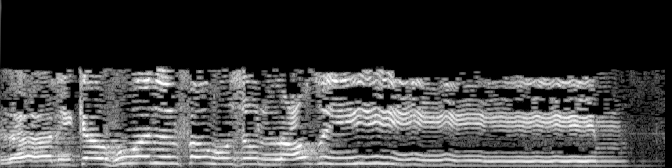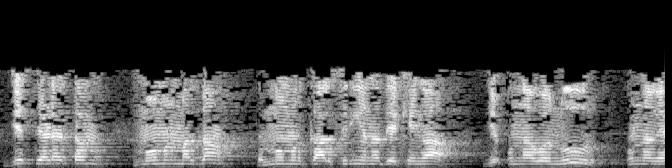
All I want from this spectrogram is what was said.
ذلك هو الفوز العظيم. جس جڑے تم مومن مرداں تو مومن کالسریاں نہ دیکھیں گا، جے انہاں وہ نور، انہاں کے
